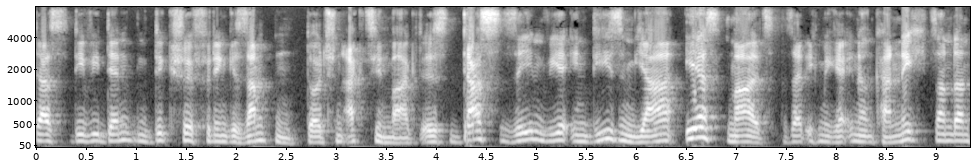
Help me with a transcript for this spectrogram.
das Dividendendickschiff für den gesamten deutschen Aktienmarkt ist. Das sehen wir in diesem Jahr erstmals, seit ich mich erinnern kann, nicht, sondern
